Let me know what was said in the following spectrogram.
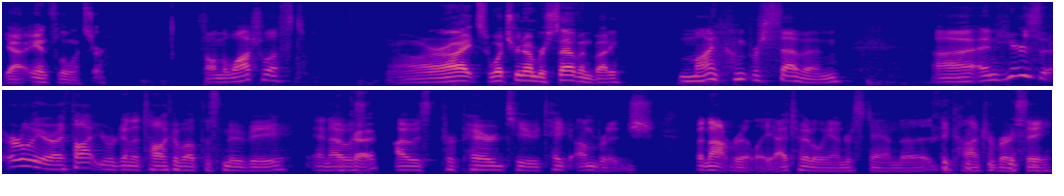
Yeah, influencer. It's on the watch list. All right. So what's your number seven, buddy? My number seven. Uh, and here's earlier I thought you were going to talk about this movie, and I okay. was I was prepared to take umbrage but not really. I totally understand the the controversy.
